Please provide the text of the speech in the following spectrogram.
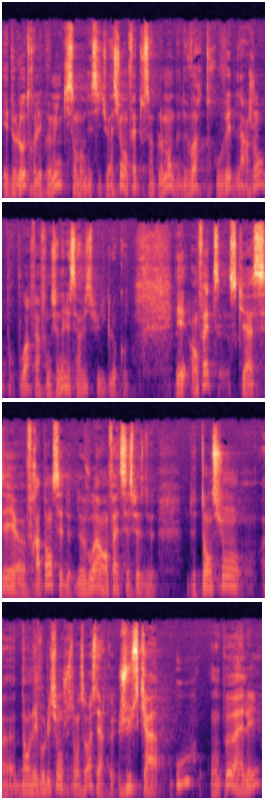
et de l'autre, les communes qui sont dans des situations, en fait, tout simplement, de devoir trouver de l'argent pour pouvoir faire fonctionner les services publics locaux. Et en fait, ce qui est assez euh, frappant, c'est de, voir en fait cette espèce de, de tension euh, dans l'évolution justement de ce c'est-à-dire que jusqu'à où on peut aller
